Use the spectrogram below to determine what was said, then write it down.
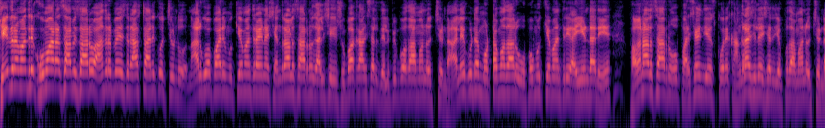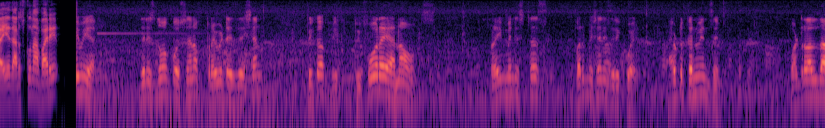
కేంద్ర మంత్రి కుమారస్వామి సారు ఆంధ్రప్రదేశ్ రాష్ట్రానికి వచ్చిండు. నాలుగో పారి ముఖ్యమంత్రి అయిన చంద్రాల సార్ను కలిసి శుభాకాంక్షలు తెలిపిపోదామని వచ్చిండా. లేకుంటే మొట్టమొదలు ఉప ముఖ్యమంత్రి అయ్యిండని పవనాల సార్ను పరిచయం చేసుకుని కంగ్రాచులేషన్ చెప్పుదామని వచ్చిండా. ఏది అరుచుకుందాం పారి. There is no question of privatization before I announce prime minister's permission is required I to convince him what are all the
